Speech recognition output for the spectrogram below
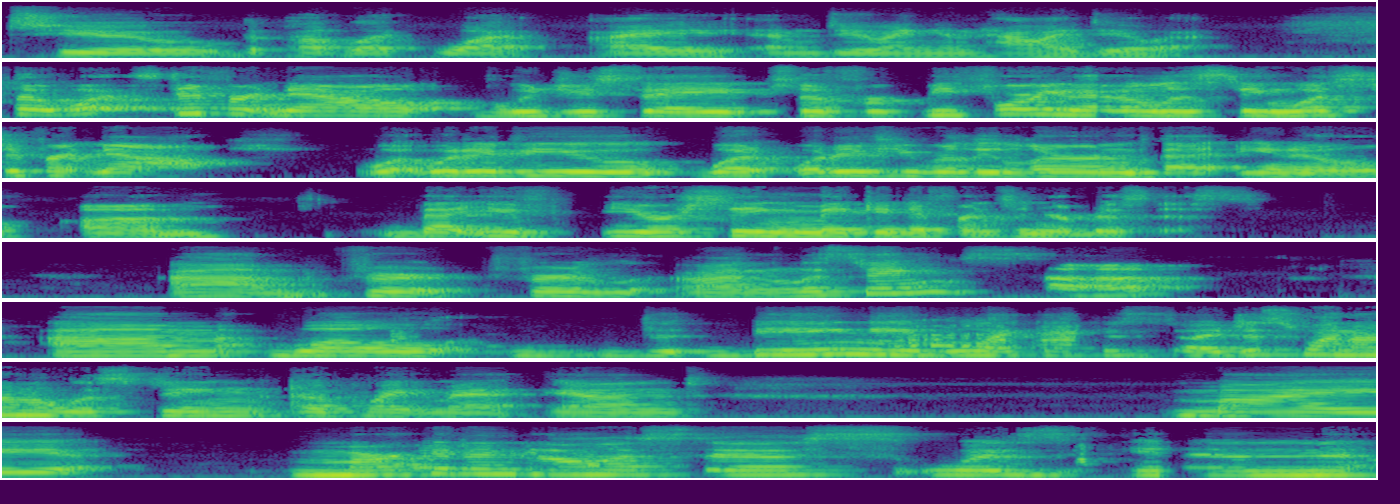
to the public what i am doing and how i do it so what's different now? Would you say so? For before you had a listing, what's different now? What what have you what what have you really learned that you know um, that you you're seeing make a difference in your business? Um, for for on listings. Uh huh. Um, well, being able, like I just, so I just went on a listing appointment and my market analysis was in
